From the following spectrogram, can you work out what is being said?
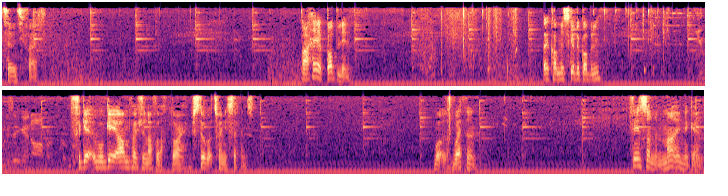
Seventy-five. I hear a goblin. Hey, come, let's get a goblin. Using an armor potion. Forget, we'll get armor potion offer. Don't worry, we've still got 20 seconds. What, weapon? I think it's on the mountain again.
